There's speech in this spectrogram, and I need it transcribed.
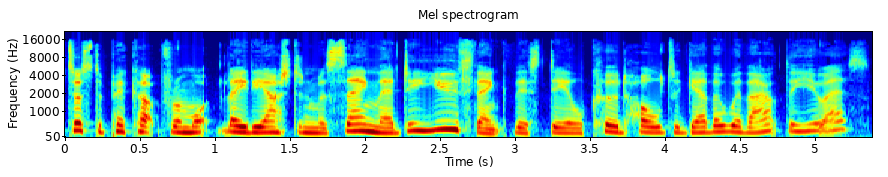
just to pick up from what Lady Ashton was saying there, do you think this deal could hold together without the US?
